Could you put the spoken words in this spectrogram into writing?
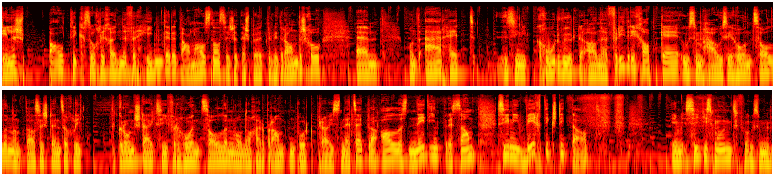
die Kirchenspaltung so ein bisschen verhindern damals noch, es ist ja dann später wieder anders gekommen. Ähm, und er hat seine Kurwürde an Friedrich abgegeben aus dem Hause Hohenzollern und das ist dann so ein bisschen der Grundstein für Hohenzollern, wo nachher Brandenburg, Preußen etc. Alles nicht interessant. Seine wichtigste Tat im Sigismund, aus dem,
